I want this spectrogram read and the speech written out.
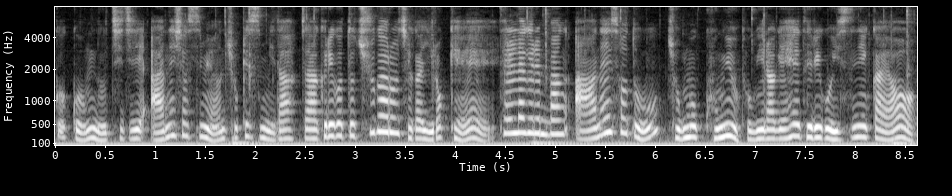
꼭꼭 놓치지 않으셨으면 좋겠습니다. 자 그리고 또 추가로 제가 이렇게 텔레그램 방 안에서도 종목 공유 동일하게 해드리고 있으니까요.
